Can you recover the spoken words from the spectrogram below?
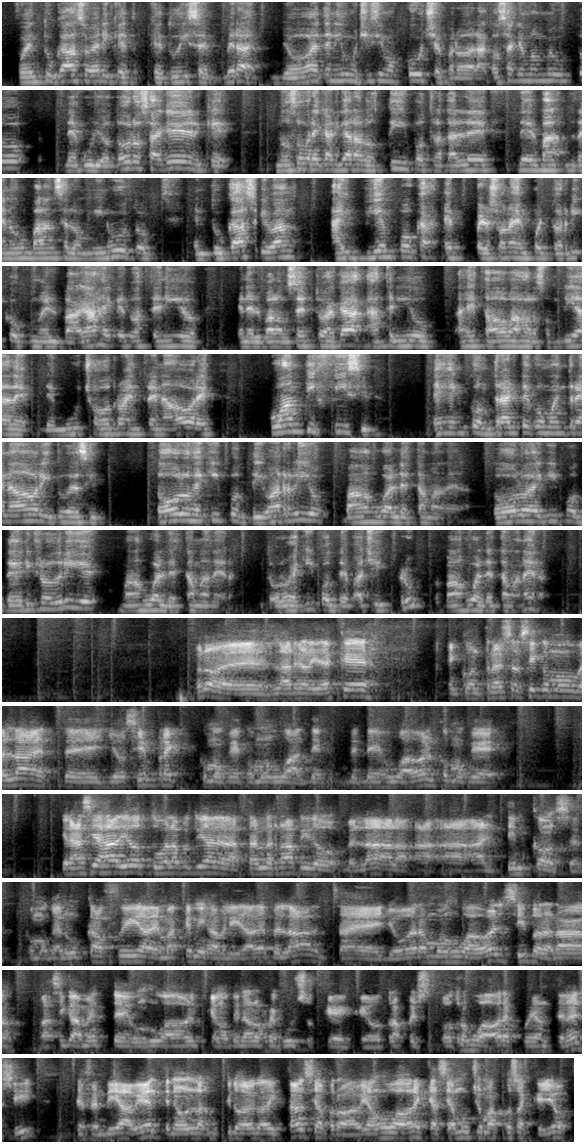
fue en tu caso, Eric, que, que, tú dices, mira, yo he tenido muchísimos coaches, pero de la cosa que más me gustó de Julio Toro saqué el que no sobrecargar a los tipos, tratar de, de, tener un balance en los minutos. En tu caso, Iván, hay bien pocas eh, personas en Puerto Rico con el bagaje que tú has tenido en el baloncesto acá, has tenido, has estado bajo la sombría de, de muchos otros entrenadores. ¿Cuán difícil es encontrarte como entrenador y tú decir, todos los equipos de Iván Río van a jugar de esta manera? Todos los equipos de Eric Rodríguez van a jugar de esta manera. todos los equipos de Pachi Cruz van a jugar de esta manera. Bueno, eh, la realidad es que encontrarse así como, ¿verdad? Este, yo siempre como que como jugador, de, jugador, como que gracias a Dios tuve la oportunidad de adaptarme rápido, ¿verdad? al team concept. Como que nunca fui, además que mis habilidades, ¿verdad? Sea, yo era un buen jugador, sí, pero era básicamente un jugador que no tenía los recursos que, otras otros jugadores podían tener, sí. Defendía bien, tenía un, tiro de larga distancia, pero había jugadores que hacían mucho más cosas que yo.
